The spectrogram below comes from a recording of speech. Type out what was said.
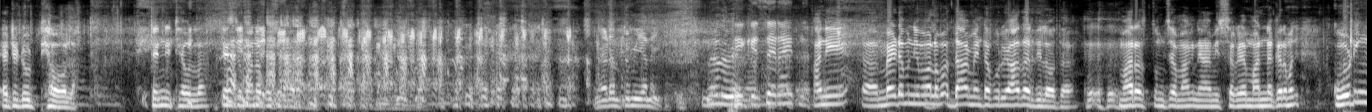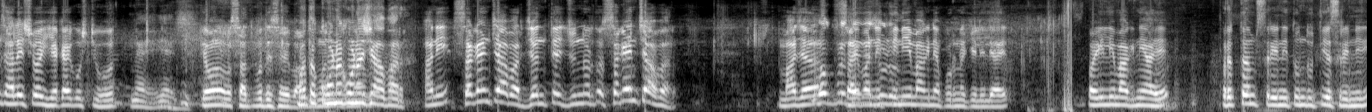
ॲटिट्यूड ठेवावा लागतो. त्यांनी ठेवला त्यांच्या मनापासून आला. मॅडम तुम्ही या नाही ठीक आहे सर आहेत ना. आणि अ, मॅडमनी मला दहा मिनिटापूर्वी आधार दिला होता. महाराज तुमच्या मागण्या आम्ही सगळ्या मान्य करा. म्हणजे कोडिंग झाल्याशिवाय हे काय गोष्टी होत? नाही. तेव्हा सातपुते साहेब आता कोणाकोणाचे आभार? आणि सगळ्यांचे आभार. जनते जुन्नर तर सगळ्यांचे आभार. माझ्या साहेबांनी. तिन्ही मागण्या पूर्ण केलेल्या आहेत. पहिली मागणी आहे प्रथम श्रेणीतून द्वितीय श्रेणी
